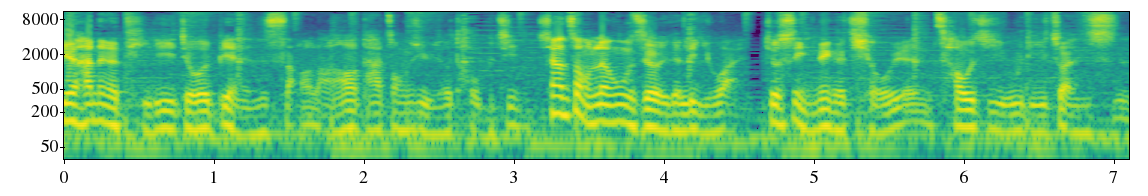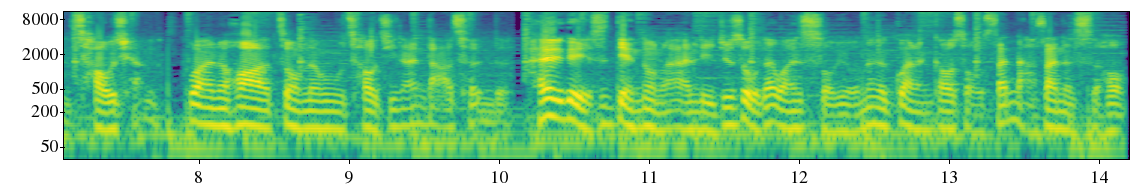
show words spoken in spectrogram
因为他那个体力就会变很少，然后他中距离就投不进。像这种任务只有一个例外，就是你那个球员超级无敌钻石超强，不然的话这种任务超级难达成的。还有一个也是电动的案例，就是我在玩手游那个灌篮高手三打三的时候，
